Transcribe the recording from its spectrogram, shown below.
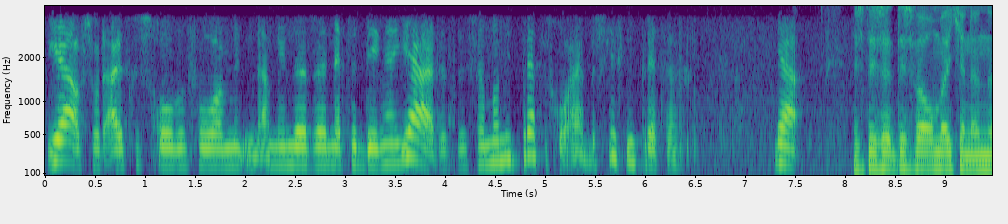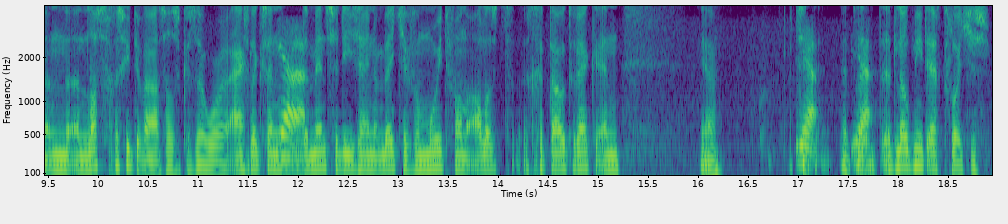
ja, of soort uitgescholden voor min- nou, minder eh, nette dingen. Ja, dat is helemaal niet prettig hoor. Beslist niet prettig. Ja. Dus het is, het is wel een beetje een, een, een lastige situatie als ik het zo hoor. Eigenlijk zijn Ja. de mensen die zijn een beetje vermoeid van alles getouwtrek. En ja, het, Ja, zit- het, ja. het, het loopt niet echt vlotjes.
